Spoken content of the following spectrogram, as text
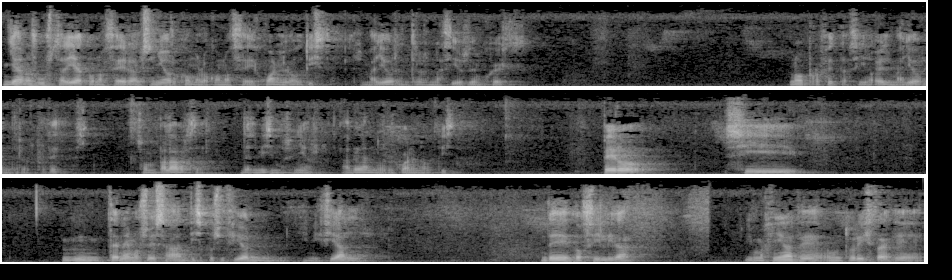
Ya nos gustaría conocer al Señor como lo conoce Juan el Bautista, el mayor entre los nacidos de mujeres. No profeta, sino el mayor entre los profetas. Son palabras del mismo Señor, hablando de Juan el Bautista. Pero si mm, tenemos esa disposición inicial de docilidad, imagínate un turista que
